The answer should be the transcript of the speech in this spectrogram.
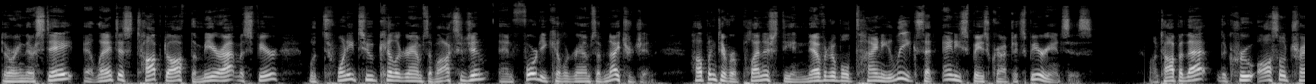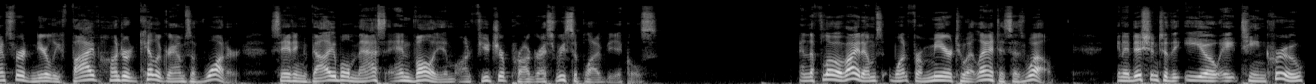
During their stay, Atlantis topped off the Mir atmosphere with 22 kilograms of oxygen and 40 kilograms of nitrogen, helping to replenish the inevitable tiny leaks that any spacecraft experiences. On top of that, the crew also transferred nearly 500 kilograms of water, saving valuable mass and volume on future Progress resupply vehicles. And the flow of items went from Mir to Atlantis as well. In addition to the EO-18 crew,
